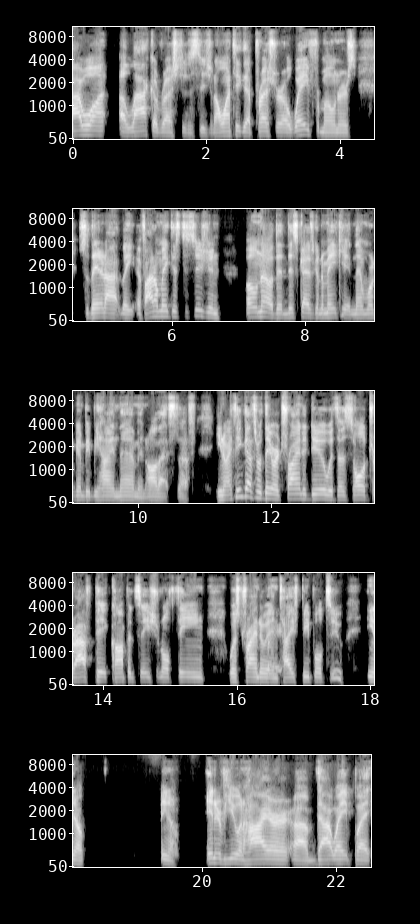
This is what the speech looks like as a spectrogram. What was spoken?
I want a lack of rush to decision. I want to take that pressure away from owners so they're not like, if I don't make this decision, oh no, then this guy's going to make it and then we're going to be behind them and all that stuff. You know, I think that's what they were trying to do with this whole draft pick compensational thing was trying to right. entice people to, you know, you know, interview and hire um, that way. But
